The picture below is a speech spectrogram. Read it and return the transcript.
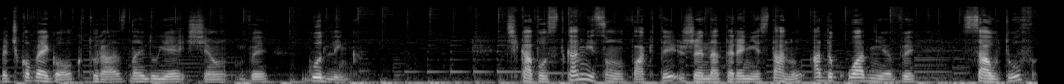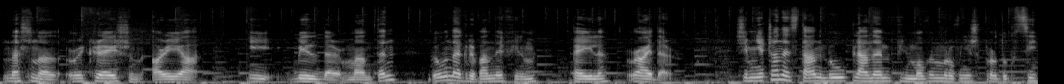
beczkowego, która znajduje się w Goodling. Ciekawostkami są fakty, że na terenie stanu, a dokładnie w Southów National Recreation Area i Builder Mountain, był nagrywany film Pale Rider. Ziemniaczany stan był planem filmowym również produkcji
